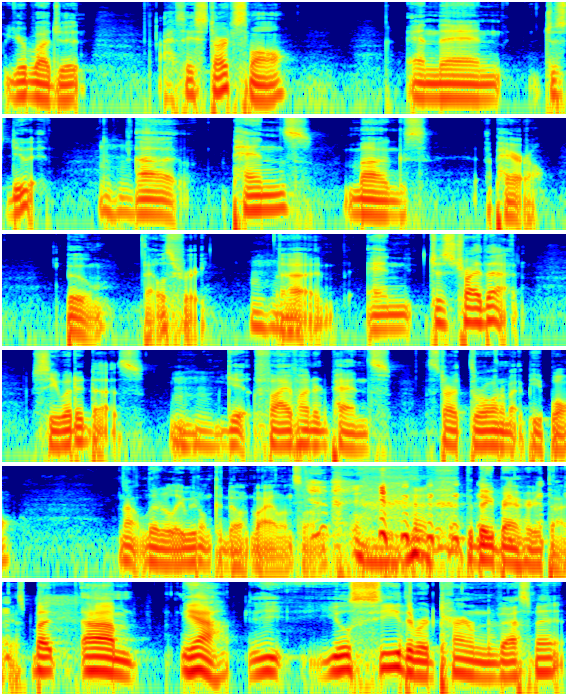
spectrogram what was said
your budget. I say start small, and then just do it. Mm-hmm. Uh, pens, mugs, apparel. Boom. That was free. mm-hmm. Uh, and just try that. See what it does. Mhm. Get 500 pens. Start throwing them at people. Not literally. We don't condone violence on the Big Brand Theory podcast. But um, yeah, you, you'll see the return on investment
